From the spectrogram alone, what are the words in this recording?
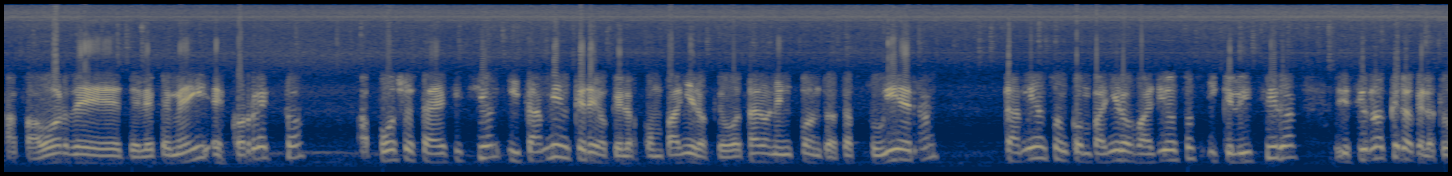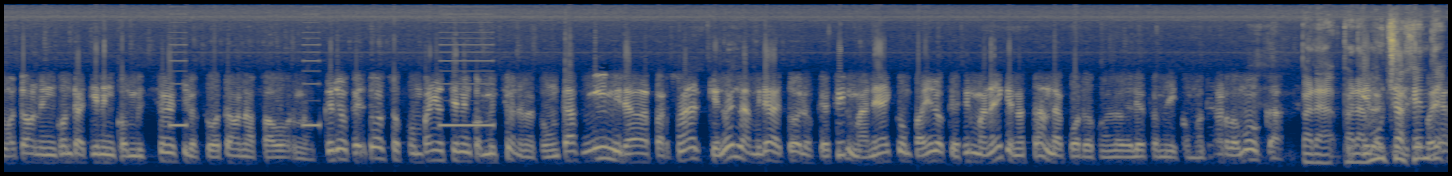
a favor de, del FMI es correcto, apoyo esa decisión y también creo que los compañeros que votaron en contra se abstuvieron también son compañeros valiosos y que lo hicieron. Es decir, no creo que los que votaron en contra tienen convicciones y los que votaron a favor no. Creo que todos esos compañeros tienen convicciones. Me preguntás mi mirada personal, que no es la mirada de todos los que firman. ¿eh? Hay compañeros que firman ahí que no están de acuerdo con lo del FMI, como Ricardo Moca. Para, para mucha gente,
